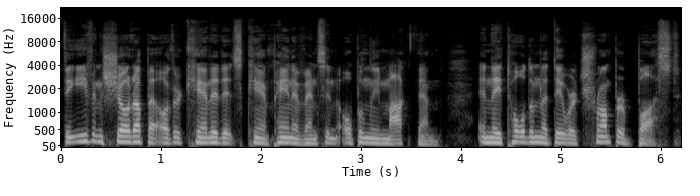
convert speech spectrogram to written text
They even showed up at other candidates' campaign events and openly mocked them, and they told them that they were Trump or bust.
